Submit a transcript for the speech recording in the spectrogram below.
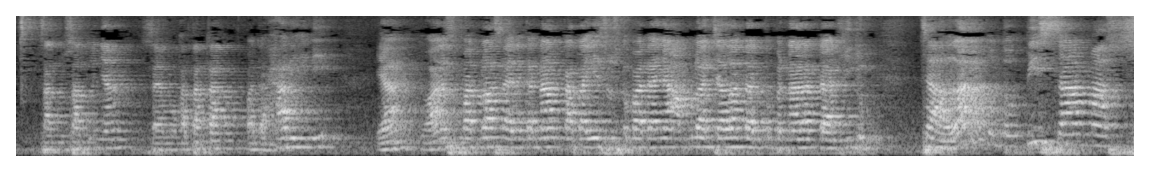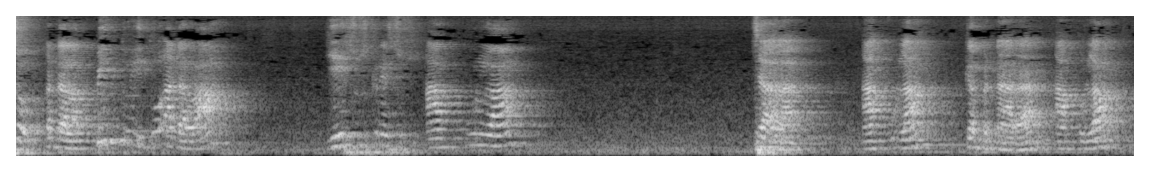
Satu-satunya saya mau katakan pada hari ini Ya, Yohanes 14 ayat ke-6 kata Yesus kepadanya, "Akulah jalan dan kebenaran dan hidup." Jalan untuk bisa masuk ke dalam pintu itu adalah Yesus Kristus. Akulah jalan, akulah kebenaran, akulah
